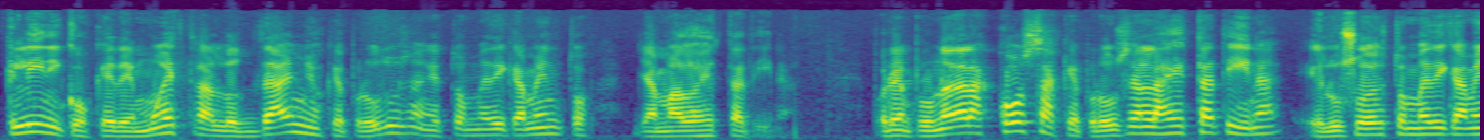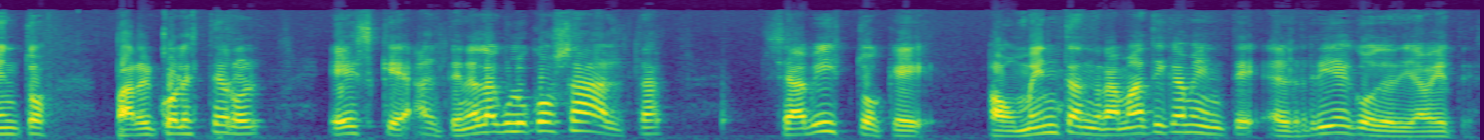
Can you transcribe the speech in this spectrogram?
clínicos que demuestran los daños que producen estos medicamentos llamados estatinas. Por ejemplo, una de las cosas que producen las estatinas, el uso de estos medicamentos para el colesterol, es que al tener la glucosa alta, se ha visto que aumentan dramáticamente el riesgo de diabetes.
